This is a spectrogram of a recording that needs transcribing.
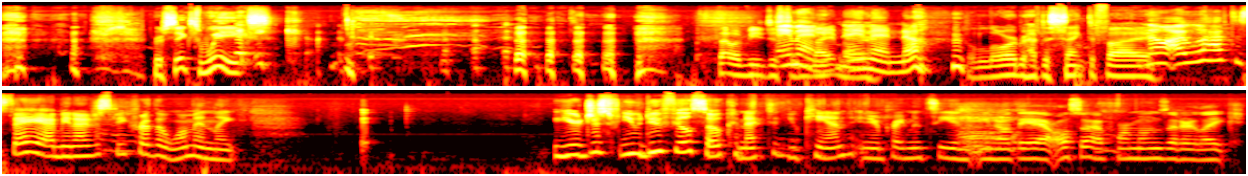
for six weeks, that would be just a nightmare. Amen. No. The Lord would have to sanctify. no, I will have to say, I mean, I just speak for the woman. Like, you're just, you do feel so connected. You can in your pregnancy. And, you know, they also have hormones that are like,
